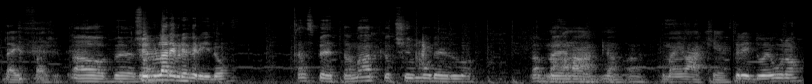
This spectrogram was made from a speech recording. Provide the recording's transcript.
Dai, che facile. ah, vabbè. dai. Cellulare preferito? Aspetta, marca o c'è il modello? Vabbè, No, no, marca. no, ah, Come le macchine. 3, 2, 1.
